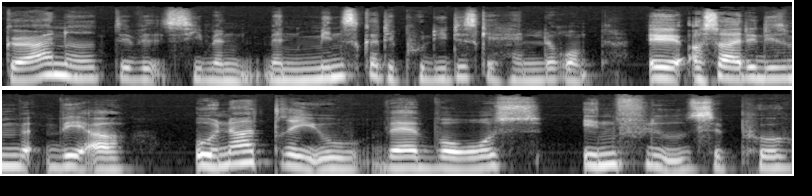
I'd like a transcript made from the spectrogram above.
gøre noget. Det vil sige, at man, man mindsker det politiske handlerum. Øh, og så er det ligesom ved at underdrive, hvad vores indflydelse på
